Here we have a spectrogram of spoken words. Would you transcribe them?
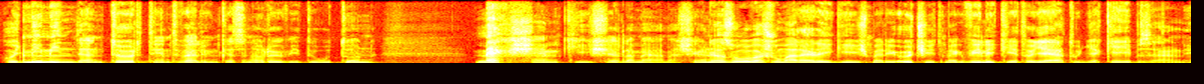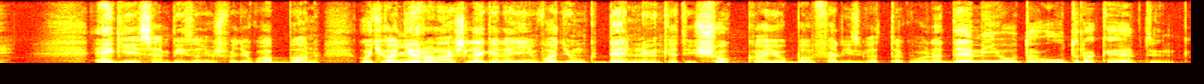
Hogy mi minden történt velünk ezen a rövid úton, meg sem kísérlem elmesélni. Az olvasó már eléggé ismeri öcsit meg vilikét, hogy el tudja képzelni. Egészen bizonyos vagyok abban, hogy ha a nyaralás legelején vagyunk, bennünket is sokkal jobban felizgattak volna. De mióta útra keltünk,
